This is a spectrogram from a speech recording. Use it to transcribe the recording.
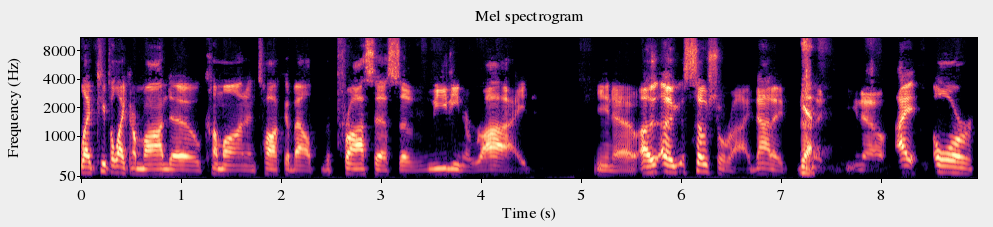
like people like Armando come on and talk about the process of leading a ride, you know, a, a social ride, not a, not a, you know, I or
